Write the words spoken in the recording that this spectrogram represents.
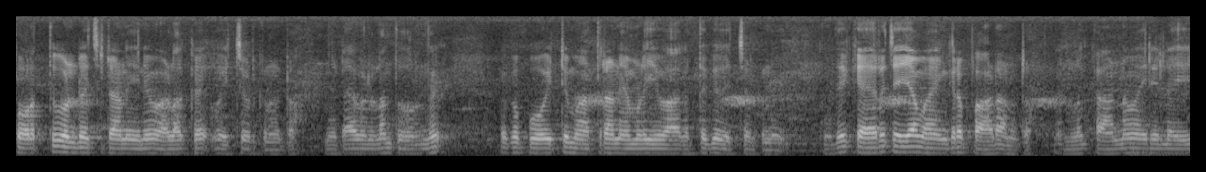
പുറത്ത് കൊണ്ടുവച്ചിട്ടാണ് ഇതിന് വളമൊക്കെ ഒഴിച്ച് കൊടുക്കുന്നത് കേട്ടോ എന്നിട്ട് ആ വെള്ളം തോർന്ന് ഒക്കെ പോയിട്ട് മാത്രമാണ് നമ്മൾ ഈ ഭാഗത്തേക്ക് വെച്ച് കൊടുക്കുന്നത്. ഇത് കെയർ ചെയ്യാൻ ഭയങ്കര പാടാണ് കേട്ടോ നമ്മൾ കാണുന്ന മാതിരിയല്ല ഈ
